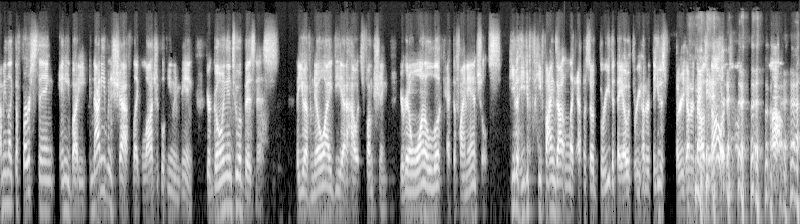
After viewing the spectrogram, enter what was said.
I mean like the first thing anybody not even chef like logical human being you're going into a business that you have no idea how it's functioning. You're going to want to look at the financials. He, he, he finds out in like episode three that they owe 300, he just $300,000. wow.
